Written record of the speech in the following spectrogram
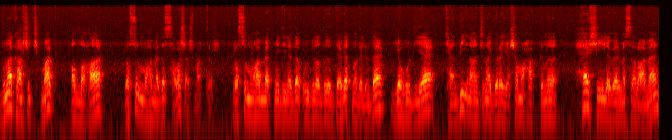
Buna karşı çıkmak Allah'a, Resul Muhammed'e savaş açmaktır. Resul Muhammed Medine'de uyguladığı devlet modelinde Yahudi'ye kendi inancına göre yaşama hakkını her şeyiyle vermesine rağmen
